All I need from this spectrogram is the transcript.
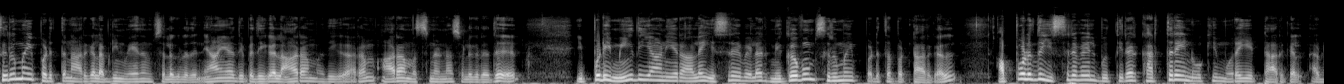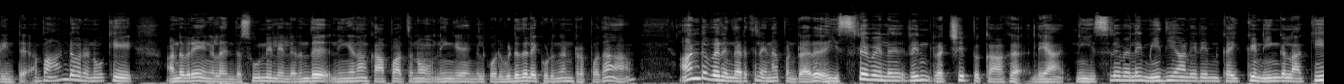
சிறுமைப்படுத்தினார்கள் அப்படின்னு வேதம் சொல்லுகிறது. நியாயாதிபதிகள் ஆறாம் அதிகாரம் ஆறாம் வசனம் என்ன சொல்லுகிறது? இப்படி மீதியானியராலே இஸ்ரேவேலர் மிகவும் சிறுமைப்படுத்தப்பட்டார்கள். அப்பொழுது இஸ்ரேவேல் புத்திரர் கர்த்தரை நோக்கி முறையிட்டார்கள் அப்படின்ட்டு. அப்போ ஆண்டவரை நோக்கி ஆண்டவரே எங்களை இந்த சூழ்நிலையிலேருந்து நீங்கள் தான் காப்பாற்றணும் நீங்கள் எங்களுக்கு ஒரு விடுதலை கொடுங்கன்றப்போ தான் ஆண்டவர் இந்த இடத்துல என்ன பண்ணுறாரு இஸ்ரேவேலரின் ரட்சிப்புக்காக இல்லையா? நீ இஸ்ரேவேலை மீதியானரின் கைக்கு நீங்களாக்கி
